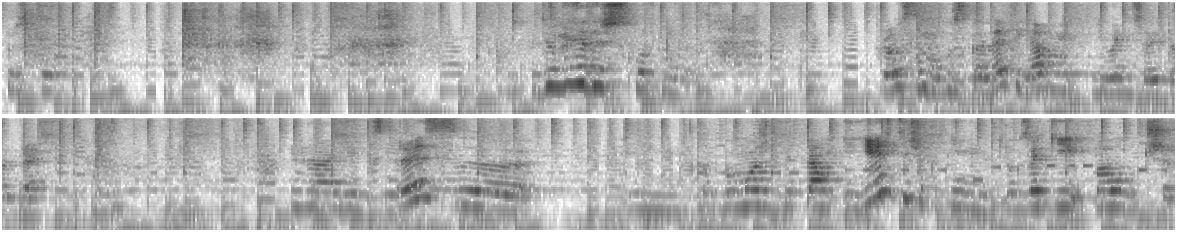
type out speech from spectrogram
просто Да у меня даже слов нет. Просто могу сказать, я вам его не советую брать. На Алиэкспресс, э, может быть, там и есть еще какие-нибудь рюкзаки получше.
